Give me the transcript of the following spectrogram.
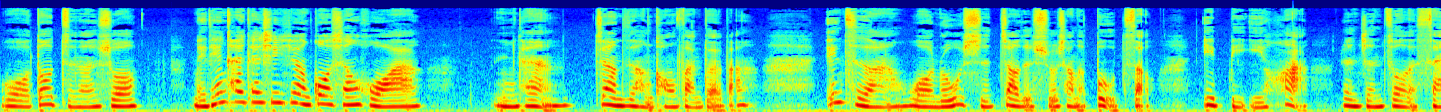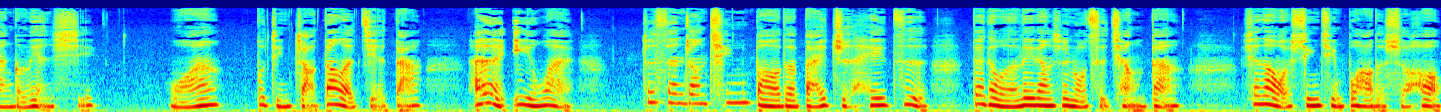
我都只能说每天开开心心的过生活啊。你看这样子很空泛，对吧？因此啊，我如实照着书上的步骤，一笔一画，认真做了三个练习。我啊，不仅找到了解答，还很意外，这三张轻薄的白纸黑字带给我的力量是如此强大。现在我心情不好的时候，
